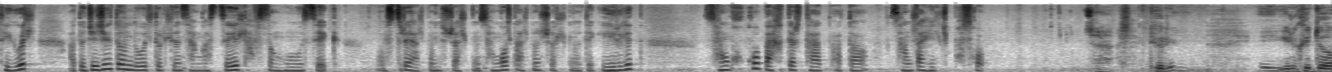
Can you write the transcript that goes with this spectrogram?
тэгвэл одоо жижиг дунд үйлдвэрлэлийн сангаас зээл авсан хүмүүсийг улс төрийн албан тушаалтан сонгуульт албан тушаалтнуудыг иргэд сонгохгүй байх дээр та одоо саналаа хэлж болох уу? За тэгэхээр ерөнхийдөө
